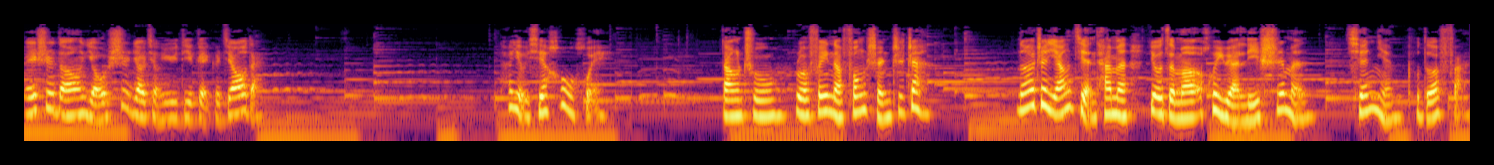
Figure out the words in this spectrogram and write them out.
没事，等有事要请玉帝给个交代。他有些后悔，当初若非那封神之战，哪吒、杨戬他们又怎么会远离师门，千年不得返？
